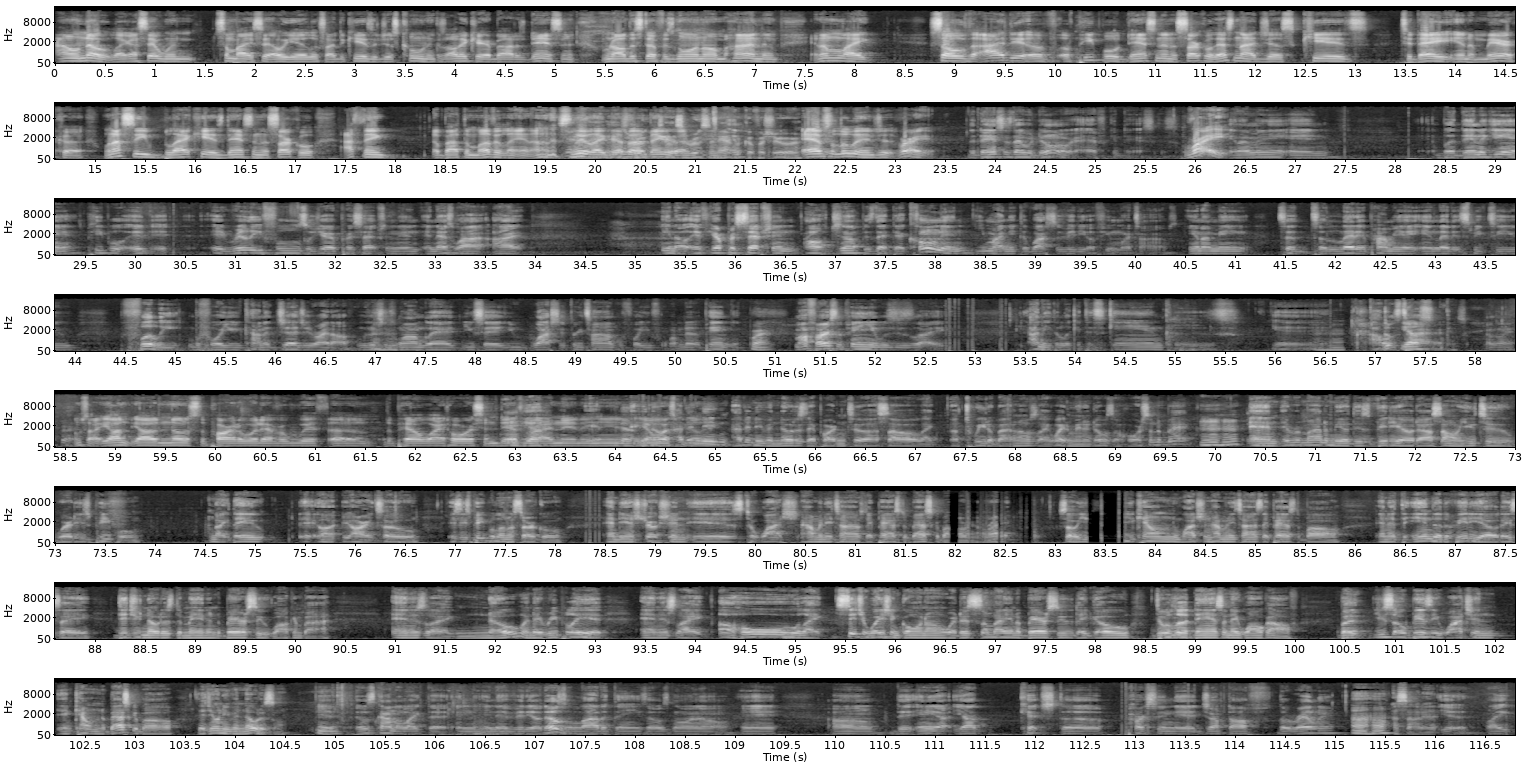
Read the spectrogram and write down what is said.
I- don't know. Like I said, when somebody said, "Oh yeah, it looks like the kids are just cooning because all they care about is dancing," when all this stuff is going on behind them, and I'm like, so the idea of of people dancing in a circle that's not just kids today in America. When I see black kids dancing in a circle, I think about the motherland. Honestly, like that's what I think Has about. roots in Africa for sure. Absolutely, and just right, The dances they were doing were African dances. right. You know what I mean? And but then again, people it it, it really fools with your perception, and, and that's why I. You know, if your perception off jump is that they're cooning, you might need to watch the video a few more times. You know what I mean? To to let it permeate and let it speak to you fully before you kind of judge it right off. Which is why I'm glad you said you watched it three times before you formed an opinion. Right. My first opinion was just like, I need to look at this again because yeah, I was Yes. tired. Okay. I'm sorry, y'all y'all noticed the part or whatever with uh, the pale white horse and death Yeah. riding it, and then Yeah. You y'all know what? I didn't even I didn't even notice that part until I saw like a tweet about it. And I was like, wait a minute, there was a horse in the back. Mm-hmm. And it reminded me of this video that I saw on YouTube where these people, like they, uh, all right, so it's these people in a circle, and the instruction is to watch how many times they pass the basketball around, right? So you you counting, watching how many times they pass the ball, and at the end of the video they say, "Did you notice the man in the bear suit walking by?" And it's like, no, and they replay it. And it's like a whole like situation going on where there's somebody in a bear suit. They go do a little dance and they walk off. But you so busy watching and counting the basketball that you don't even notice them. Yeah, it was kind of like that in, in that video. There was a lot of things that was going on, and um, did any of y'all catch the person that jumped off the railing? Uh huh. I saw that. Yeah, like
